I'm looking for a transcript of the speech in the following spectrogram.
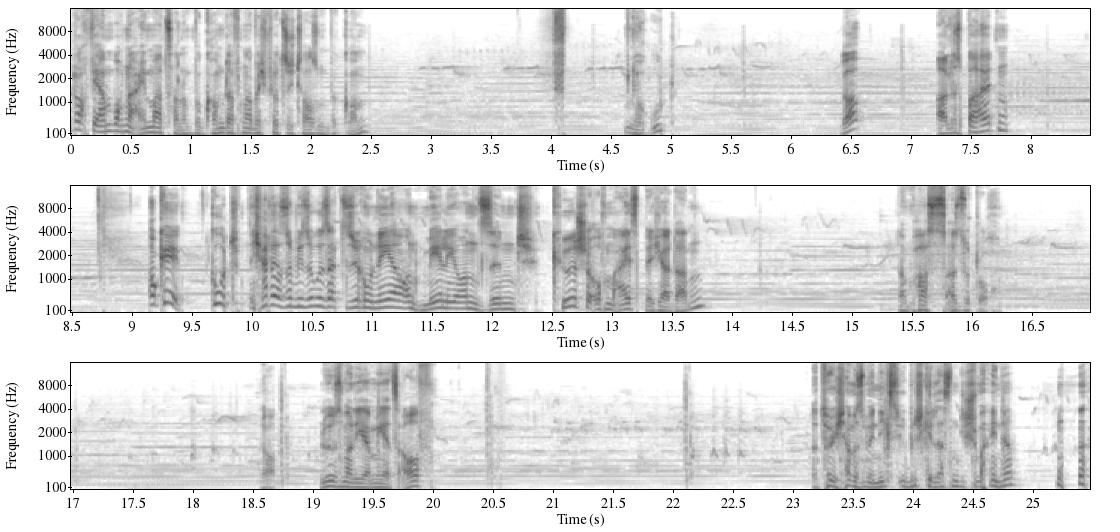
Doch, wir haben auch eine Einmalzahlung bekommen. Davon habe ich 40.000 bekommen. Na gut. Ja, alles behalten. Okay, gut. Ich hatte ja sowieso gesagt, Syronea und Melion sind Kirsche auf dem Eisbecher dann. Dann passt es also doch. Ja, lösen wir die Armee jetzt auf. Natürlich haben sie mir nichts übrig gelassen, die Schweine.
